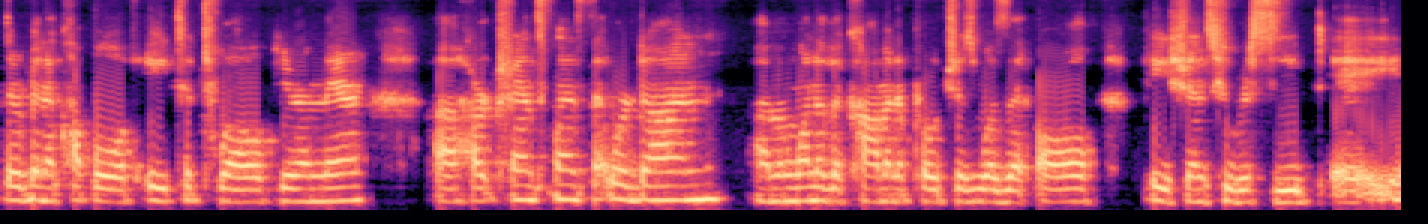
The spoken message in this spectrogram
there have been a couple of eight to 12 here and there uh, heart transplants that were done. Um, and one of the common approaches was that all patients who received a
